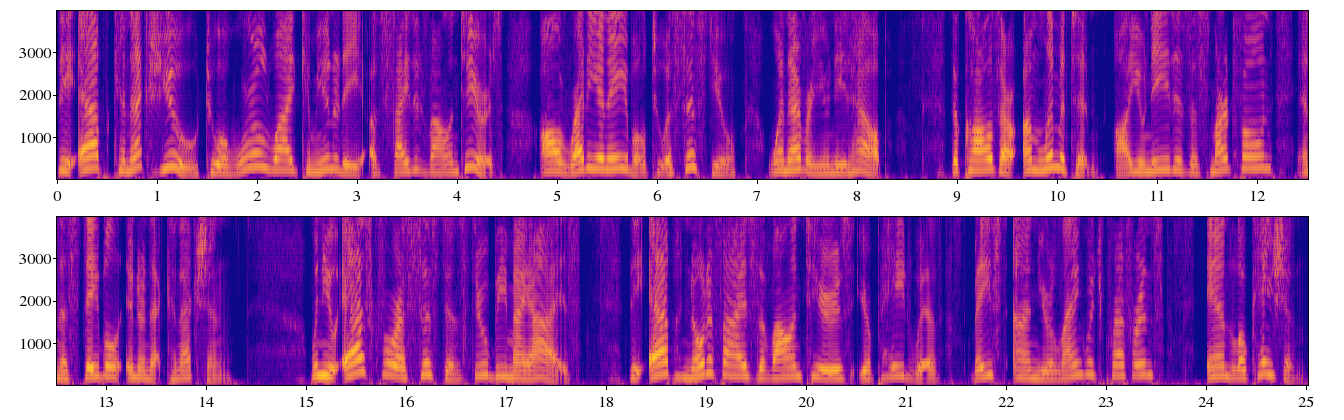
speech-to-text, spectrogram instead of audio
The app connects you to a worldwide community of sighted volunteers, all ready and able to assist you whenever you need help. The calls are unlimited. All you need is a smartphone and a stable internet connection. When you ask for assistance through Be My Eyes, the app notifies the volunteers you're paid with based on your language preference and location.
